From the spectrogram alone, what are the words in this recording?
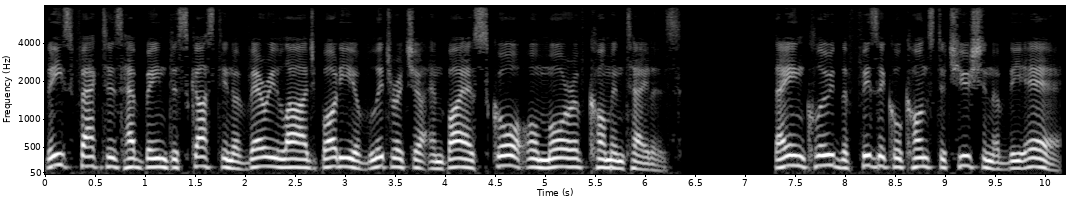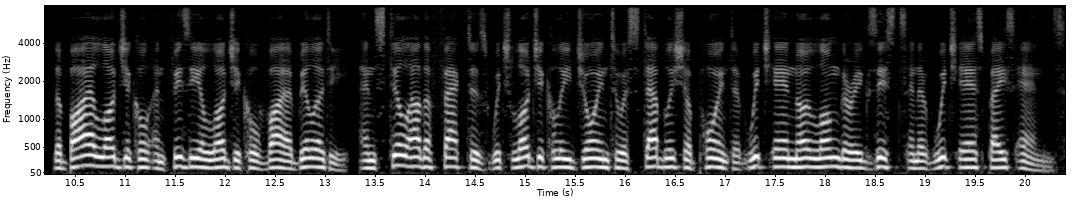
These factors have been discussed in a very large body of literature and by a score or more of commentators. They include the physical constitution of the air, the biological and physiological viability, and still other factors which logically join to establish a point at which air no longer exists and at which airspace ends.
